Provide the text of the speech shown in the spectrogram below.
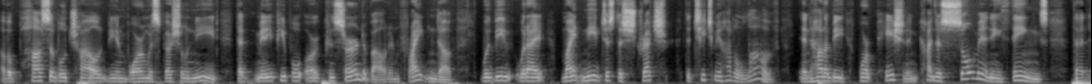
of a possible child being born with special need that many people are concerned about and frightened of would be what I might need just to stretch to teach me how to love and how to be more patient and kind. There's so many things that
